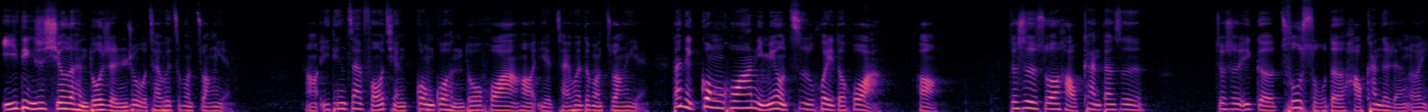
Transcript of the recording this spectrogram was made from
一定是修了很多忍辱才会这么庄严，啊，一定在佛前供过很多花哈，也才会这么庄严。但你供花，你没有智慧的话，哈，就是说好看，但是就是一个粗俗的好看的人而已。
